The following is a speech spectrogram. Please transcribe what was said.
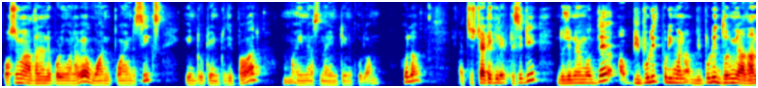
পশমে আধানের পরিমাণ হবে one point six into ten to the power minus nineteen coulomb হলো। আচ্ছা স্ট্যাটিক ইলেকট্রিসিটি দুজনের মধ্যে বিপরীত পরিমাণ, বিপরীত ধর্মী আধান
